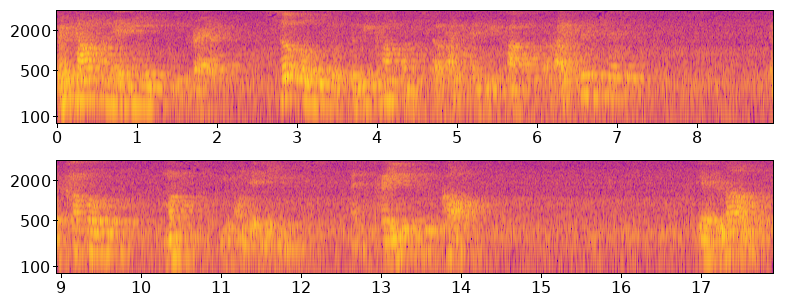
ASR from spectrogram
went down on their knees in prayer, so also to become a Mr. Right and to become the right princess, the couple must be on their knees and pray to God. Their love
